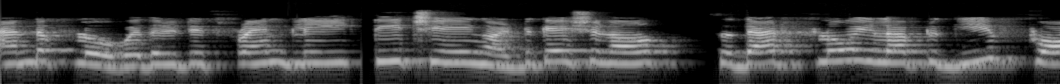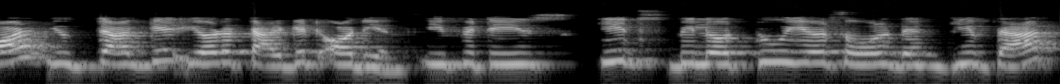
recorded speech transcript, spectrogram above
and the flow, whether it is friendly, teaching or educational. So that flow you'll have to give for you target your target audience. If it is kids below two years old, then give that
